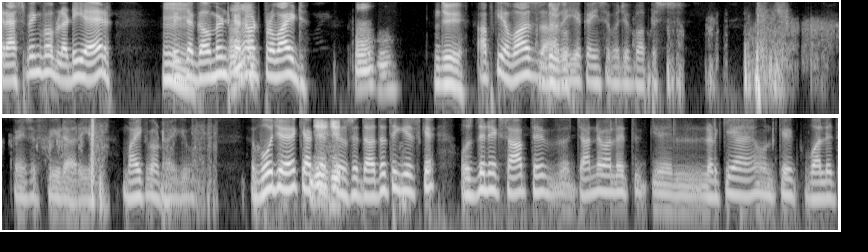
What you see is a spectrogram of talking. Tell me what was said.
grasping for bloody air which the government can not provide जी। आपकी आवाज़ आ रही है कहीं से मुझे वापस? कहीं से फ़ीड आ रही है। माइक में उठाएगी वो। वो जो है क्या कहते हैं उसे दादा थी कि इसके? उस दिन एक साहब थे जानने वाले थे कि लड़कियाँ हैं उनके वालिद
